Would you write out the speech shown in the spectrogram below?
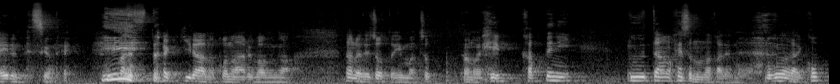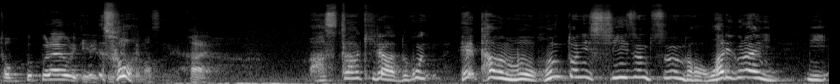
映えるんですよね、えー。マスターキラーのこのアルバムが。なのでちょっと今ちょっとあのへ勝手にウータンフェスの中でも僕の中でコトッププライオリティで聴いてますね。はい。マスターキラーどこえ多分もう本当にシーズン2の終わりぐらいにに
